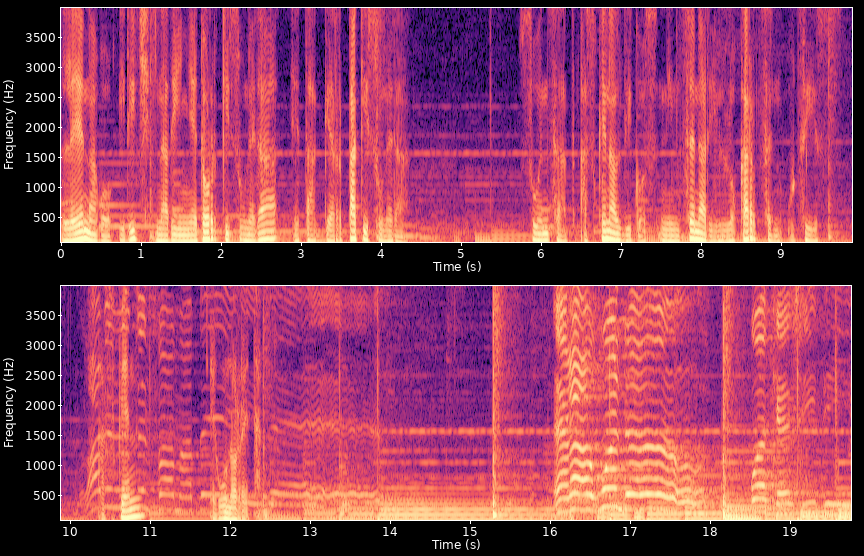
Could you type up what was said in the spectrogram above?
lehenago irits nadin etorkizunera eta gertakizunera. Zuentzat azken aldikoz nintzenari lokartzen utziz, azken egun horretan. And I wonder what can she be?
